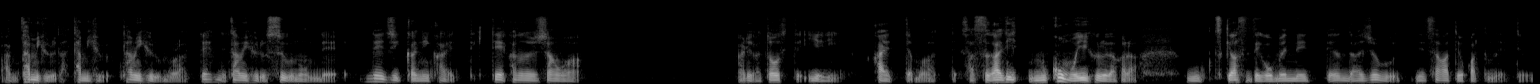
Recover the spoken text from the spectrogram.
あの、タミフルだ、タミフル。タミフルもらって、で、タミフルすぐ飲んで、で、実家に帰ってきて、彼女ちゃんは、ありがとうって家に帰ってもらって、さすがに、向こうもインフルだから、付き合わせてごめんねって、大丈夫。熱下がってよかったねって言わ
